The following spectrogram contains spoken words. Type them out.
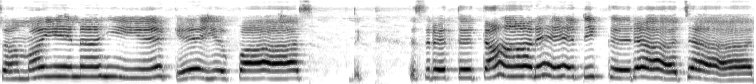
સમય નહીં કે પાસ. દશરથ તારે દીકરા ચાર,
